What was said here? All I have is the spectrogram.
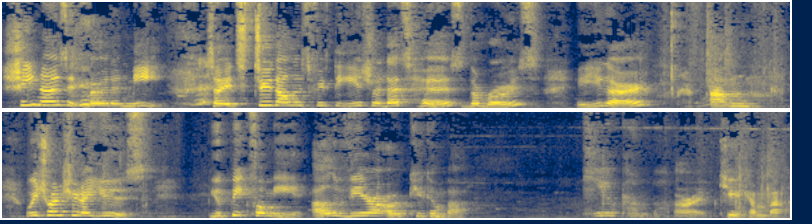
She knows it more than me. So it's two dollars fifty each. So that's hers, the rose. Here you go. Um, which one should I use? You pick for me, aloe vera or cucumber. Cucumber. Alright, cucumber.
